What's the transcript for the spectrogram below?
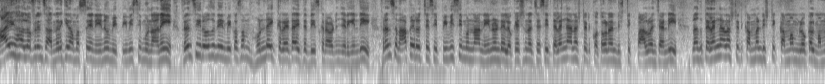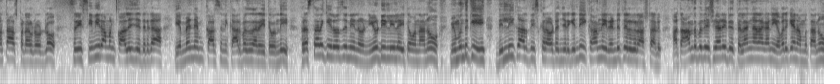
హాయ్ హలో ఫ్రెండ్స్. అందరికీ నమస్తే. నేను మీ పీవీసీ మున్నాని. ఫ్రెండ్స్ ఈ రోజు నేను మీకోసం హుండై క్రేటా అయితే తీసుకురావడం జరిగింది. ఫ్రెండ్స్ నా పేరు వచ్చేసి పీవీసీ మున్నా. నేనుండే లొకేషన్ వచ్చేసి తెలంగాణ స్టేట్ కొత్తగూడెం డిస్టిక్ పాల్వంచండి. నాకు Telangana state Khammam district Khammam local Mamata hospital రోడ్లో శ్రీ సివి రామన్ కాలేజ్ ఎదురుగా ఎంఎన్ఎం కార్స్ అని కార్ బజార్ అయితే ఉంది. ప్రస్తుతానికి ఈ రోజు నేను న్యూ ఢిల్లీలో అయితే ఉన్నాను. మీ ముందుకి ఢిల్లీ కార్ తీసుకురావడం జరిగింది. ఈ కార్ని రెండు తెలుగు రాష్ట్రాలు. అటు ఆంధ్రప్రదేశ్ కానీ ఇటు తెలంగాణ కానీ ఎవరికైనా అమ్ముతాను.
